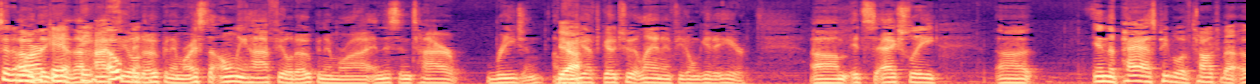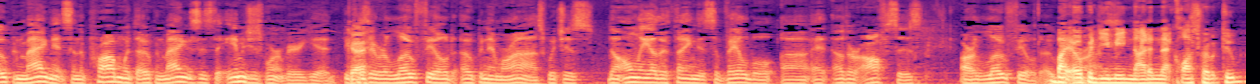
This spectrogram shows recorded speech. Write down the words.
to the Oh, market, the, yeah, the, high open. field open MRI. It's the only high field open MRI in this entire region. I mean, Yeah. you have to go to Atlanta if you don't get it here. Um, it's actually, uh, in the past, people have talked about open magnets, and the problem with the open magnets is the images weren't very good because Okay. they were low field open MRIs, which is the only other thing that's available uh, at other offices are low field open. By open, do you mean not in that claustrophobic tube?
